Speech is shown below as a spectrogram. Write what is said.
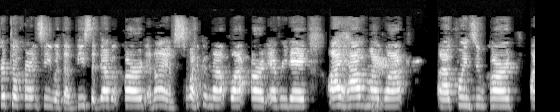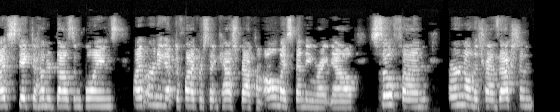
cryptocurrency with a Visa debit card. And I am swiping that black card every day. I have my black uh, CoinZoom card. I've staked 100,000 coins. I'm earning up to 5% cash back on all my spending right now. So fun. Earn on the transaction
